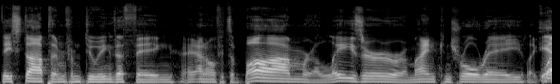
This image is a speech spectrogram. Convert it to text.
they stop them from doing the thing. I don't know if it's a bomb or a laser or a mind control ray. Like Yeah,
